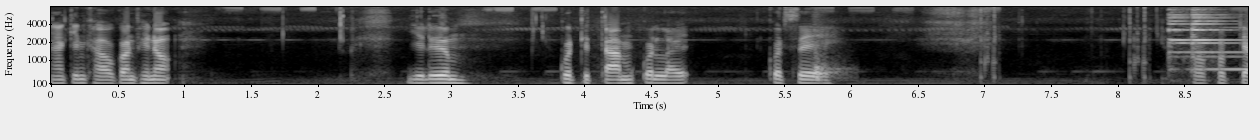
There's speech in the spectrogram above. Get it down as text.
หากินข้าวก่อนพี่น้องอย่าลืมกดติดตามกดไลค์กดแชร์ขอขอบใจ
